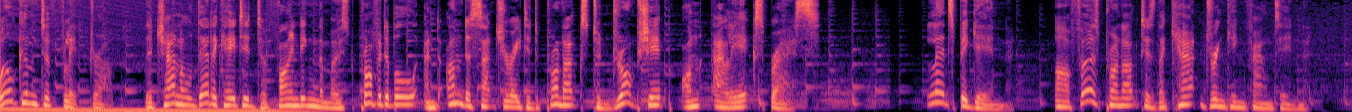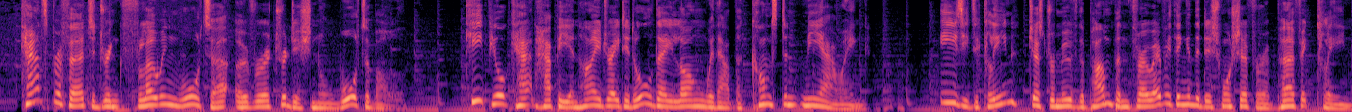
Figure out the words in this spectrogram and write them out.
Welcome to FlipDrop, the channel dedicated to finding the most profitable and undersaturated products to dropship on AliExpress. Let's begin. Our first product is the cat drinking fountain. Cats prefer to drink flowing water over a traditional water bowl. Keep your cat happy and hydrated all day long without the constant meowing. Easy to clean, just remove the pump and throw everything in the dishwasher for a perfect clean.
